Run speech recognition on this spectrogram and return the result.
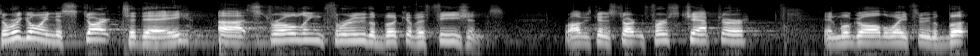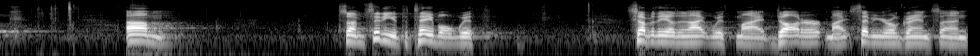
So, we're going to start today uh, strolling through the book of Ephesians. Robbie's going to start in first chapter, and we'll go all the way through the book. Um, so, I'm sitting at the table with supper the other night with my daughter, my seven year old grandson,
